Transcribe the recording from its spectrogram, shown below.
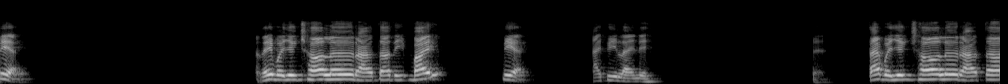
នេះអា នេះបើយើងឈរលើ router ទី3នេះ IP កន្លែងនេះតែបើយើងឈរលើ router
